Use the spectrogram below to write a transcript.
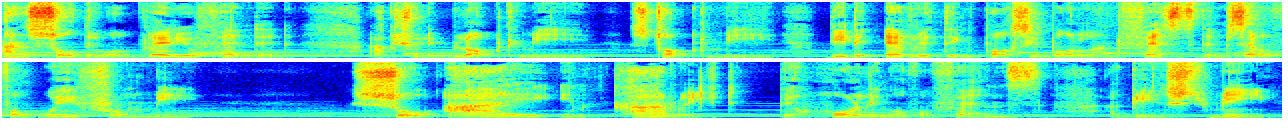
And so they were very offended, actually blocked me, stopped me, did everything possible, and fenced themselves away from me. So I encouraged the holding of offense against me.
